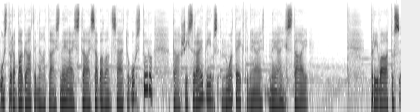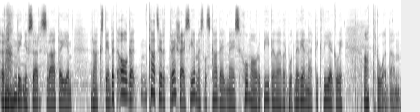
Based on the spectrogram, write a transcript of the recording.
uztura bagātinātājs neaizstāja sabalansētu uzturu, tā šis raidījums noteikti neaizstāja privātus randiņus ar svētajiem rakstiem. Bet, Olga, kāds ir trešais iemesls, kādēļ mēs humoru bībelē varbūt nevienmēr tik viegli atrodam?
